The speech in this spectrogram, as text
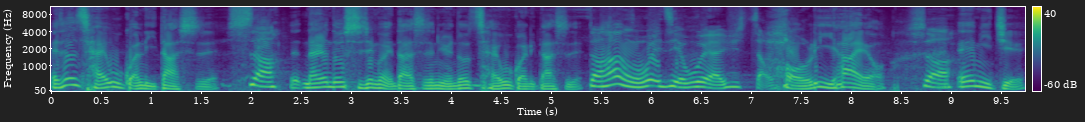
哎，这、欸、是财务管理大师、是啊，男人都是时间管理大师，女人都是财务管理大师、欸，对，他很为自己的未来去找，好厉害哦，是啊，Amy 姐，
